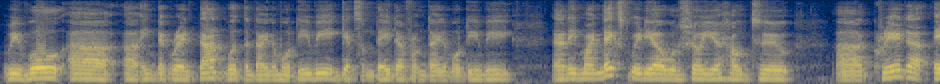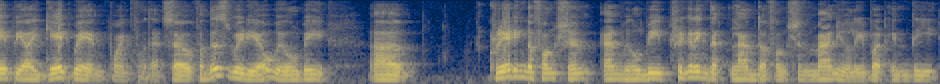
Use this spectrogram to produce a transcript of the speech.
we will uh, uh, integrate that with the DynamoDB, get some data from DynamoDB. And in my next video, I will show you how to uh, create an API gateway endpoint for that. So for this video, we will be uh, creating the function and we will be triggering that Lambda function manually. But in the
